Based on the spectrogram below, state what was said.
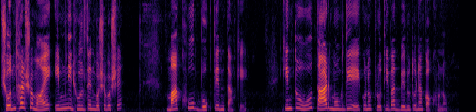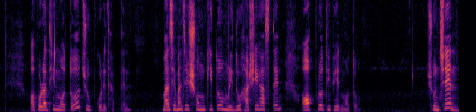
সন্ধ্যার সময় এমনি ঢুলতেন বসে বসে। মা খুব বকতেন তাকে। কিন্তু তার মুখ দিয়ে কোনো প্রতিবাদ বেরুতো না কখনো। অপরাধীর মতো চুপ করে থাকতেন। মাঝে মাঝে শঙ্কিত, মৃদু হাসি হাসতেন, অপ্রতিভের মতো। শুনছেন?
